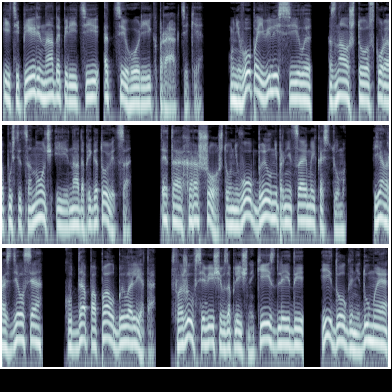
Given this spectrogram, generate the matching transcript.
и теперь надо перейти от теории к практике. У него появились силы, знал, что скоро опустится ночь и надо приготовиться. Это хорошо, что у него был непроницаемый костюм. Ян разделся, куда попал было лето, сложил все вещи в заплечный кейс для еды и, долго не думая,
